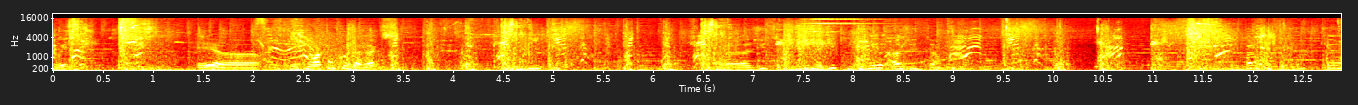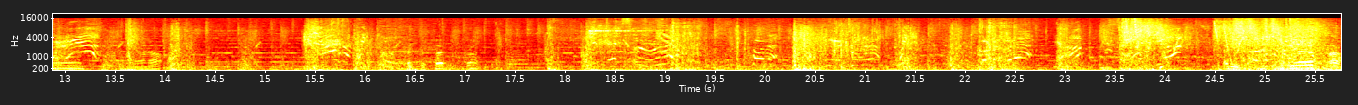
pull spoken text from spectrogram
jouer. Et euh, il jouera contre Davax. Qui, euh, zut, il m'a dit qu'il jouait. Ah zut. J'ai pas lancé le. Euh, c'est bien là. Hop hop hop. Allez, le trigger. Ah,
